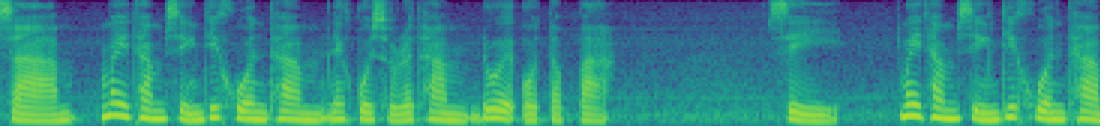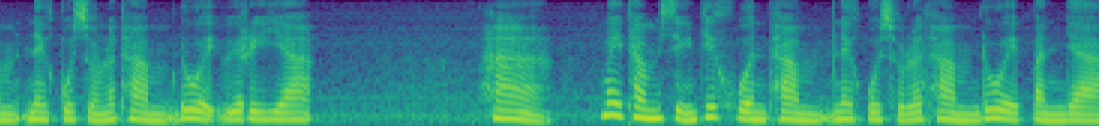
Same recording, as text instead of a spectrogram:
3. ไม่ทำสิ่งที่ควรทำในกุศลธรรมด้วยโอตปะ 4. ไม่ทำสิ่งที่ควรทำในกุศลธรรมด้วยวิริยะ 5. ไม่ทำสิ่งที่ควรทำในกุศลธรรมด้วยปัญญา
